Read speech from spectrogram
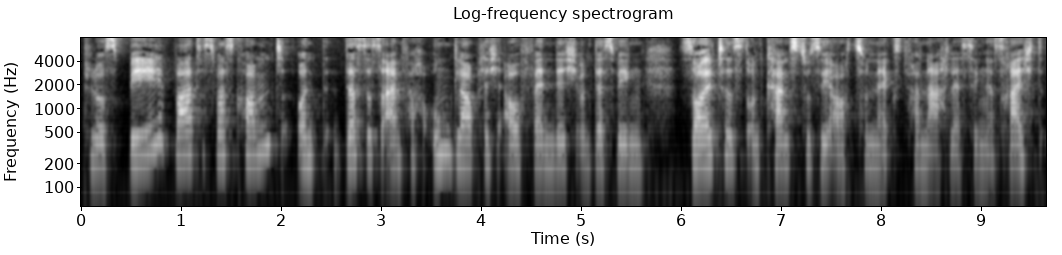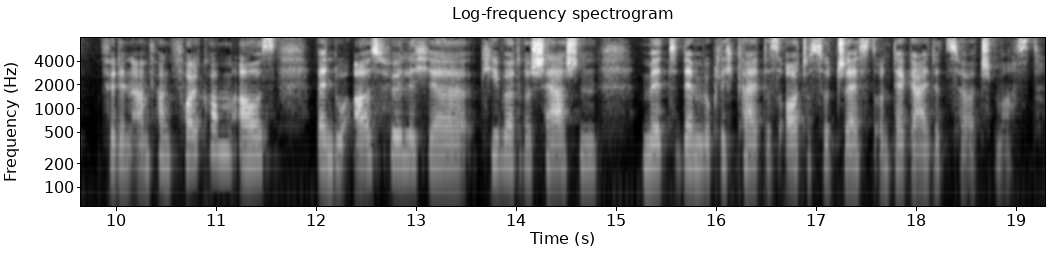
plus B, wartest, was kommt. Und das ist einfach unglaublich aufwendig und deswegen solltest und kannst du sie auch zunächst vernachlässigen. Es reicht für den Anfang vollkommen aus, wenn du ausführliche Keyword-Recherchen mit der Möglichkeit des Auto-Suggest und der Guided Search machst.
